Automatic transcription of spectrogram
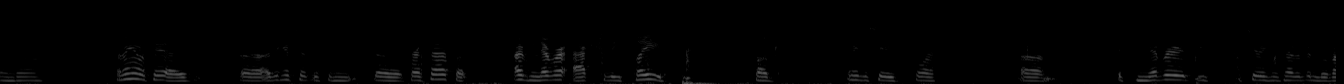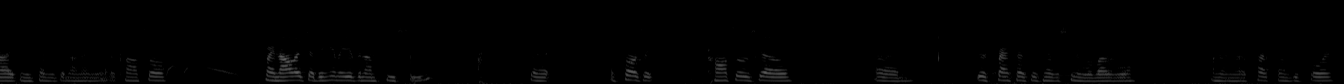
And uh, one thing I would say is, uh, I think I've said this in the first half, but I've never actually played Bug, any of the series before. Um, it's never the series has never been revived and it's never been on any other console. To my knowledge, I think it may have been on PC, but as far as like consoles go, um, the franchise has never seen a revival on another platform before.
